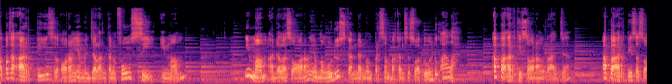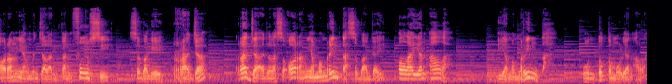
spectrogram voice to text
Apakah arti seorang yang menjalankan fungsi imam? Imam adalah seorang yang menguduskan dan mempersembahkan sesuatu untuk Allah. Apa arti seorang raja? Apa arti seseorang yang menjalankan fungsi sebagai raja? Raja adalah seorang yang memerintah sebagai pelayan Allah. Dia memerintah untuk kemuliaan Allah.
